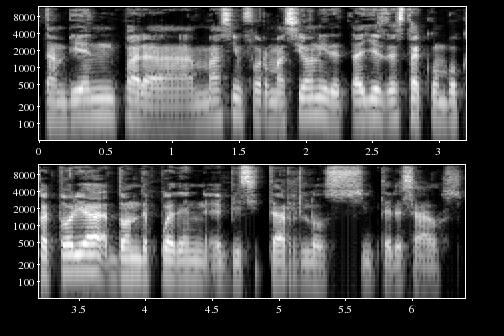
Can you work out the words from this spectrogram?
también para más información y detalles de esta convocatoria, ¿dónde pueden eh, visitar los interesados?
